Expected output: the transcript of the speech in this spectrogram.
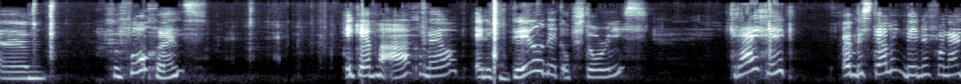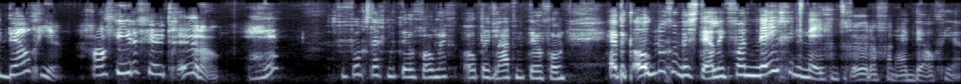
Um, vervolgens, ik heb me aangemeld en ik deel dit op stories. Krijg ik een bestelling binnen vanuit België van 44 euro. Hè? Vervolgens leg ik mijn telefoon weg, open ik later mijn telefoon. Heb ik ook nog een bestelling van 99 euro vanuit België.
